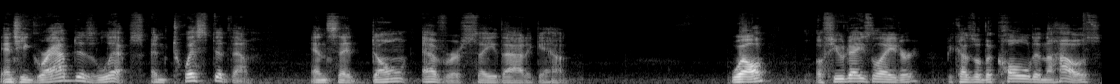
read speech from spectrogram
And she grabbed his lips and twisted them and said, Don't ever say that again. Well, a few days later, because of the cold in the house,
